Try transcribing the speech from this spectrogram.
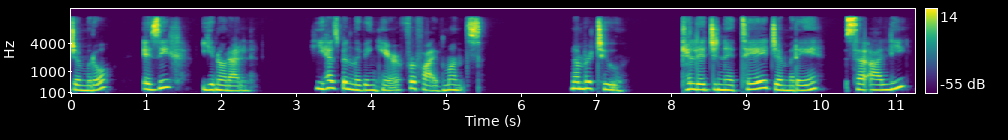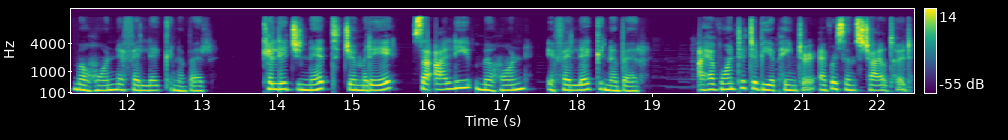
jemro ezih inoral. He has been living here for five months. Number two. Kelijnete jemre saali mahon nefeleg naber. Kelijnet jemre saali mahon ifeleg naber. I have wanted to be a painter ever since childhood.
